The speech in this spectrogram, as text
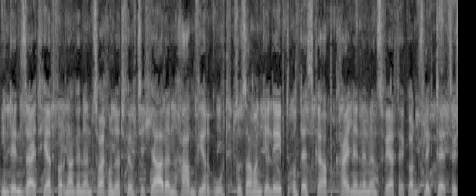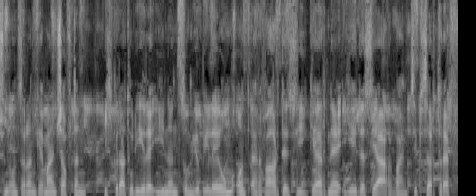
In den seither vergangenen 250 Jahren haben wir gut zusammengelebt und es gab keine nennenswerte Konflikte zwischen unseren Gemeinschaften. Ich gratuliere Ihnen zum Jubiläum und erwarte Sie gerne jedes Jahr beim Zipser-Treff.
